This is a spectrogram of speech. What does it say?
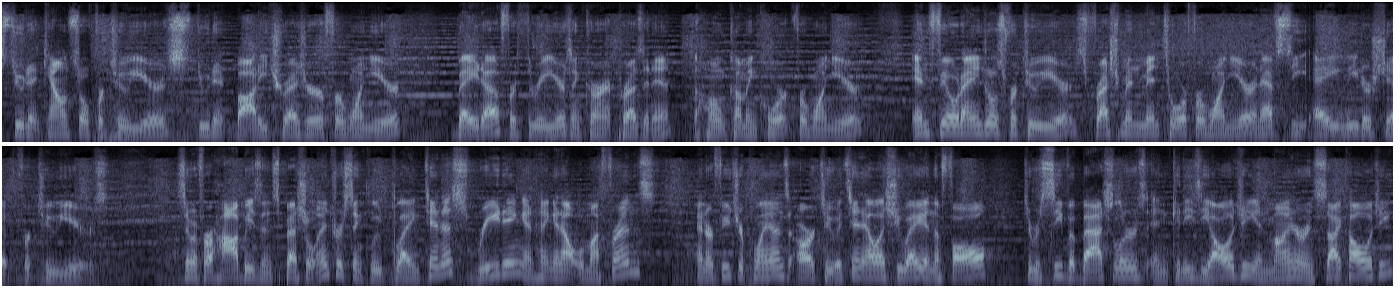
Student Council for two years, Student Body Treasurer for one year, Beta for three years and current president, the Homecoming Court for one year, Infield Angels for two years, Freshman Mentor for one year, and FCA Leadership for two years. Some of her hobbies and special interests include playing tennis, reading, and hanging out with my friends and her future plans are to attend LSUA in the fall to receive a bachelor's in kinesiology and minor in psychology,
